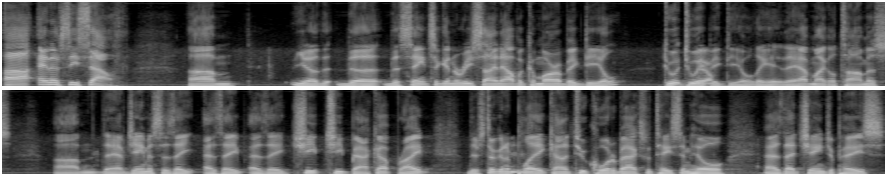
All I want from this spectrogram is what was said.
uh, NFC South. Um, you know the the, the Saints are going to re-sign Alvin Kamara, big deal, to it to a Yeah. big deal. They they have Michael Thomas. Um, they have Jameis as a as a as a cheap cheap backup, right? They're still going to play kind of two quarterbacks with Taysom Hill as that change of pace.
